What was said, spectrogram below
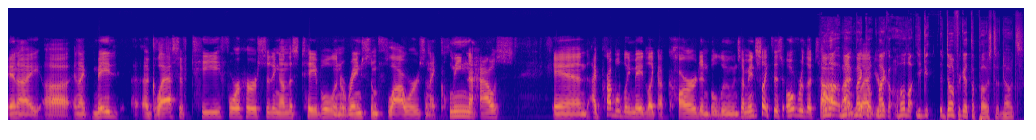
and I uh, and I made a glass of tea for her sitting on this table, and arranged some flowers, and I cleaned the house. And I probably made like a card and balloons. I mean, it's like this over the top. Hold on, Michael, Michael, hold on. You get, don't forget the post-it notes.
